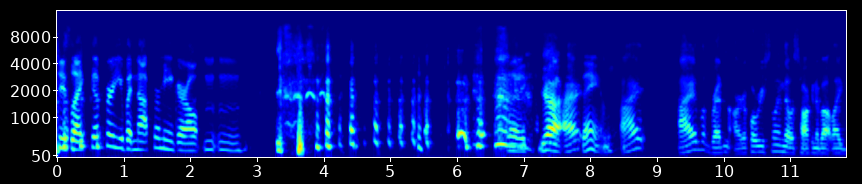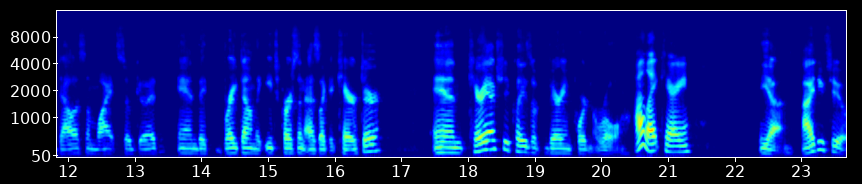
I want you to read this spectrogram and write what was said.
She's like, "Good for you, but not for me, girl." Mm-mm. Like- yeah, I Same. I I read an article recently that was talking about like Dallas and why it's so good, and they break down like each person as like a character, and Carrie actually plays a very important role. I like Carrie. Yeah, I do too,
